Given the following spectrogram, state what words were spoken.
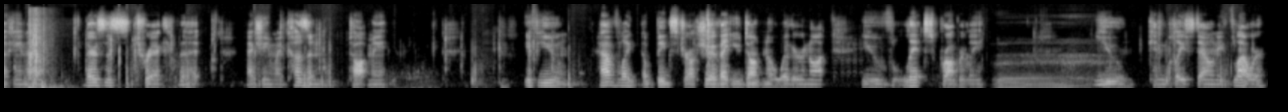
Okay, now, there's this trick that actually my cousin taught me. If you have like a big structure that you don't know whether or not you've lit properly, you can place down a flower,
